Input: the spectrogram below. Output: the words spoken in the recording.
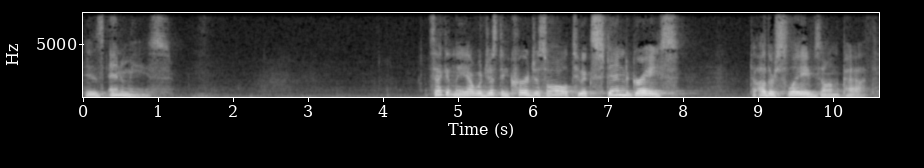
his enemies. Secondly, I would just encourage us all to extend grace to other slaves on the path.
